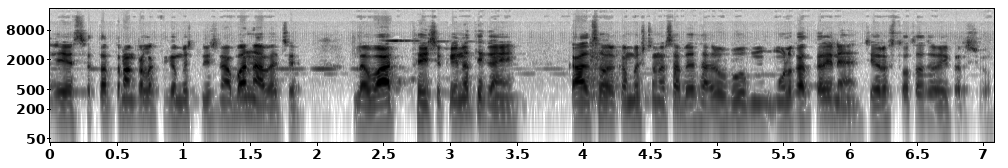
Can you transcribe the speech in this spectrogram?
એ સતત ત્રણ કલાકથી કમિશનરના બનાવે છે. એટલે વાત થઈ શકી નથી કાંઈ. કાલ સવારે કમિશનર સાહેબ રૂબરૂ મુલાકાત કરીને જે રસ્તો થશે એ કરશું.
